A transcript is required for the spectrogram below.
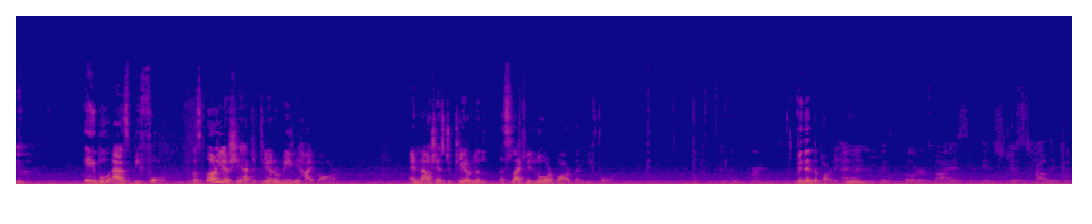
able as before. Because earlier she had to clear a really high bar. And now she has to clear a, little, a slightly lower bar than before Within the party? within the party. And mm-hmm then with voter bias, it's just how they put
